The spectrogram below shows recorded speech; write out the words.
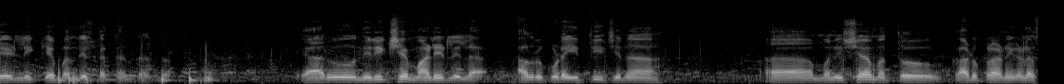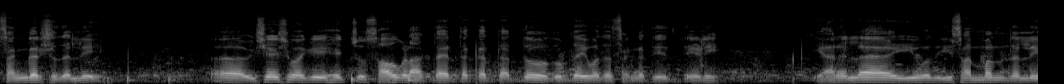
ಹೇಳಲಿಕ್ಕೆ ಬಂದಿರ್ತಕ್ಕಂಥದ್ದು. ಯಾರೂ ನಿರೀಕ್ಷೆ ಮಾಡಿರಲಿಲ್ಲ. ಆದರೂ ಕೂಡ ಇತ್ತೀಚಿನ ಮನುಷ್ಯ ಮತ್ತು ಕಾಡು ಪ್ರಾಣಿಗಳ ಸಂಘರ್ಷದಲ್ಲಿ ವಿಶೇಷವಾಗಿ ಹೆಚ್ಚು ಸಾವುಗಳಾಗ್ತಾ ಇರತಕ್ಕಂಥದ್ದು ದುರ್ದೈವದ ಸಂಗತಿ ಅಂತೇಳಿ ಯಾರೆಲ್ಲ ಈ ಒಂದು ಈ ಸಂಬಂಧದಲ್ಲಿ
